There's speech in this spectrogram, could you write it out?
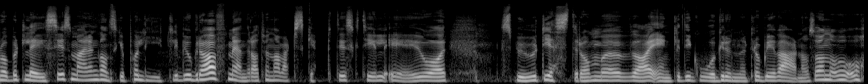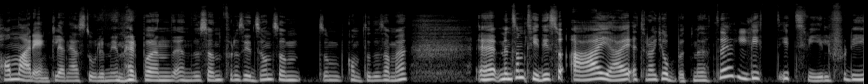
Robert Lacey, som er en ganske pålitelig biograf, mener at hun har vært skeptisk til EU og spurt gjester om eh, hva er egentlig de gode grunner til å bli værende og sånn. Og, han er egentlig en jeg stoler mye mer på enn The Sun, for å si det sånn, som, som kom til det samme. Men samtidig så er jeg, etter å ha jobbet med dette, litt i tvil fordi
